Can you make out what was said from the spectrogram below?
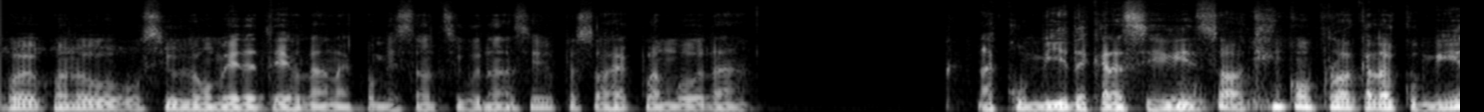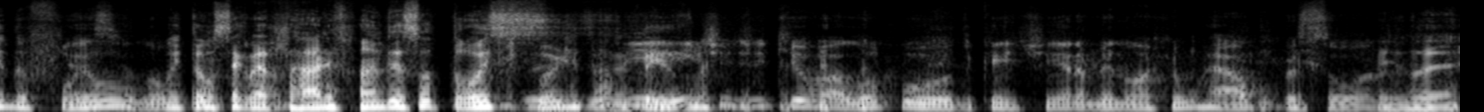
foi quando o Silvio Almeida esteve lá na Comissão de Segurança e o pessoal reclamou da, na comida que era servida. Só quem comprou aquela comida foi o, o então o secretário Anderson Torres, que hoje está preso. Né? de que o valor por, quem tinha era menor que um real por pessoa. Né? Pois é.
